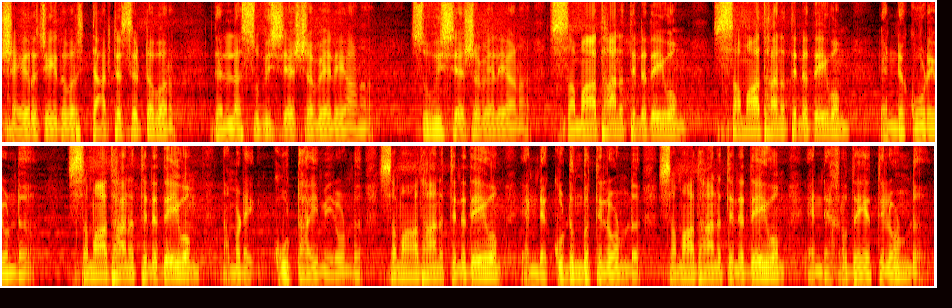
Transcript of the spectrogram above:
ഷെയർ ചെയ്തവർ സ്റ്റാറ്റസ് ഇട്ടവർ ഇതെല്ലാം സുവിശേഷ വേലയാണ്. സുവിശേഷ വേലയാണ്. സമാധാനത്തിന്റെ ദൈവം സമാധാനത്തിന്റെ ദൈവം എന്റെ കൂടെയുണ്ട്. സമാധാനത്തിന്റെ ദൈവം നമ്മുടെ കൂട്ടായ്മയിലുണ്ട്. സമാധാനത്തിന്റെ ദൈവം എന്റെ കുടുംബത്തിലുണ്ട്. സമാധാനത്തിന്റെ ദൈവം എന്റെ ഹൃദയത്തിലുണ്ട്.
